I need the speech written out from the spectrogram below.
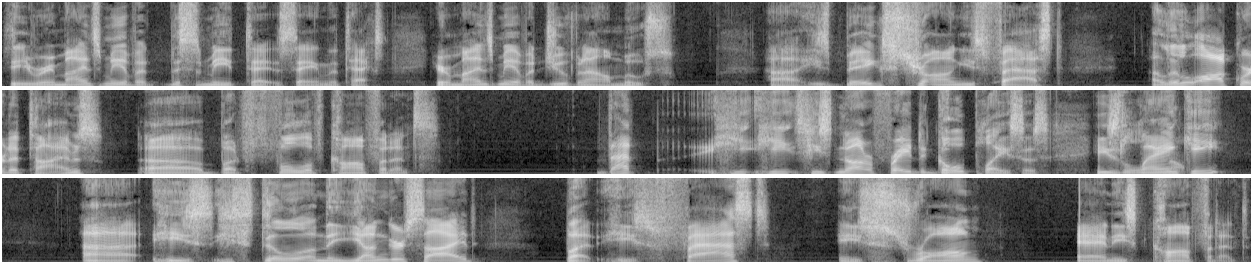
He reminds me of a. This is me t- saying the text. He reminds me of a juvenile moose. Uh, he's big, strong, he's fast, a little awkward at times, uh, but full of confidence. That he, he he's not afraid to go places. He's lanky. No. Uh, he's he's still on the younger side, but he's fast. He's strong, and he's confident.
